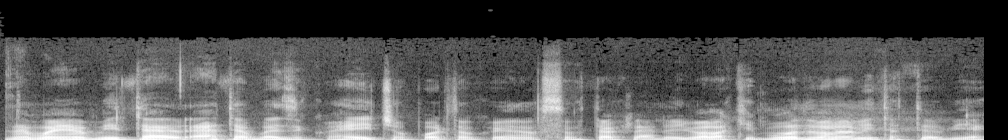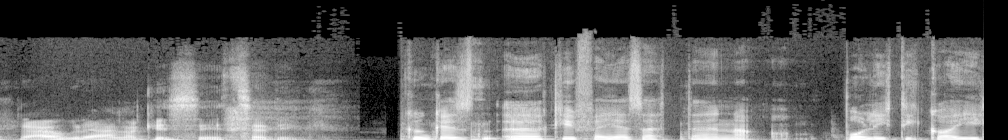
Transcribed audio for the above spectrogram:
Nem olyan, mint általában ezek a helyi csoportok olyanok szoktak lenni, hogy valaki mond valamit, a többiek ráugrálnak és szétszedik. Nekünk ez kifejezetten politikai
